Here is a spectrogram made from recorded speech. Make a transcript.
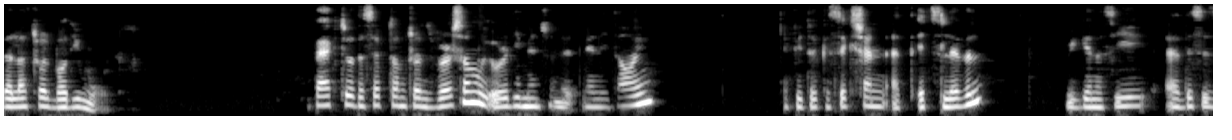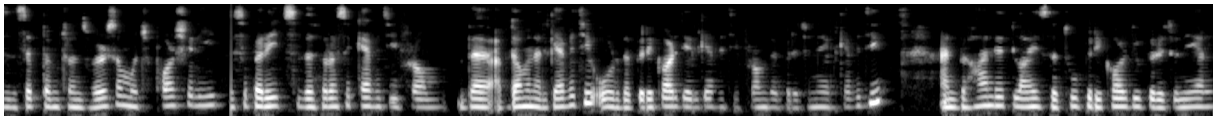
the lateral body wall. Back to the septum transversum, we already mentioned it many times. If we take a section at its level, we're gonna see uh, this is the septum transversum, which partially separates the thoracic cavity from the abdominal cavity or the pericardial cavity from the peritoneal cavity, and behind it lies the two pericardio-peritoneal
